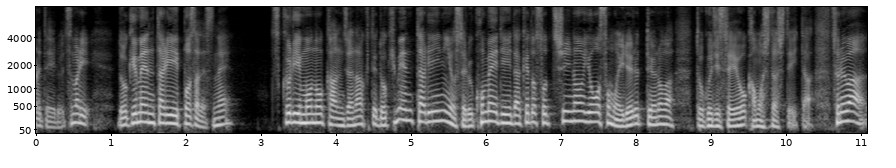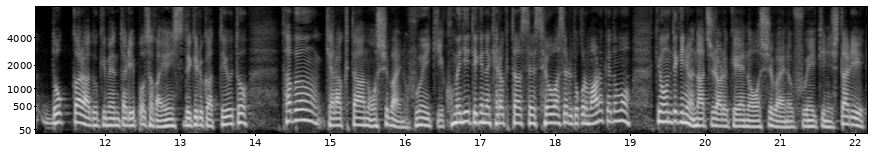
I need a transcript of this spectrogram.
れている。つまり、ドキュメンタリーっぽさですね。作り物感じゃなくてドキュメンタリーに寄せるコメディだけどそっちの要素も入れるっていうのが独自性を醸し出していた。それはどっからドキュメンタリーっぽさが演出できるかっていうと多分キャラクターのお芝居の雰囲気、コメディ的なキャラクター性背負わせるところもあるけども、基本的にはナチュラル系のお芝居の雰囲気にしたり、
